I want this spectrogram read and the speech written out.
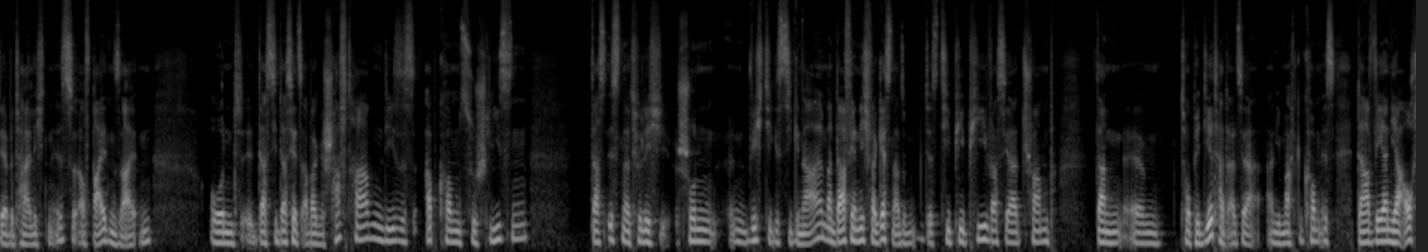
der Beteiligten ist, auf beiden Seiten. Und dass sie das jetzt aber geschafft haben, dieses Abkommen zu schließen, das ist natürlich schon ein wichtiges Signal. Man darf ja nicht vergessen, also das TPP, was ja Trump dann ähm, torpediert hat, als er an die Macht gekommen ist, da wären ja auch,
